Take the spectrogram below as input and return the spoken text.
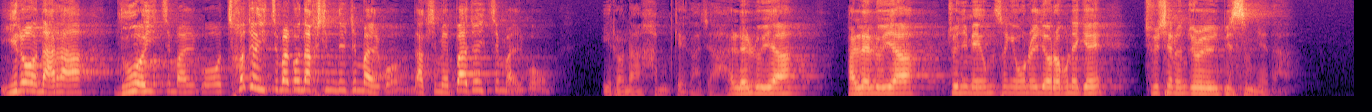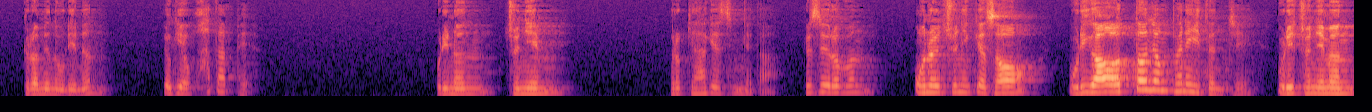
일어나라. 누워있지 말고, 처져있지 말고, 낙심되지 말고, 낙심에 빠져있지 말고, 일어나 함께 가자. 할렐루야. 할렐루야. 주님의 음성이 오늘 여러분에게 주시는 줄 믿습니다. 그러면 우리는 여기에 화답해요. 우리는 주님, 그렇게 하겠습니다. 그래서 여러분, 오늘 주님께서 우리가 어떤 형편에 있든지 우리 주님은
